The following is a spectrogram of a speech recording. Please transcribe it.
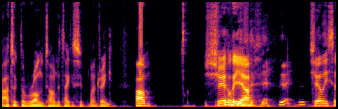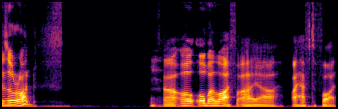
I took the wrong time to take a sip of my drink. Um, Shirley, uh, Shirley says, "All right. Uh, all, all my life, I uh, I have to fight.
